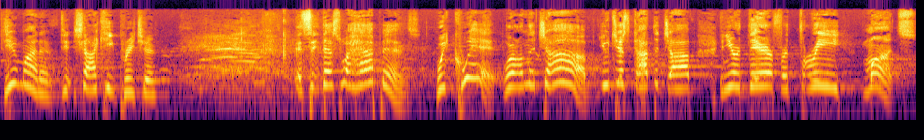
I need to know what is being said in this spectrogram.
Do you mind if, should I keep preaching? And see, that's what happens. We quit. We're on the job. You just got the job and you're there for three months.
